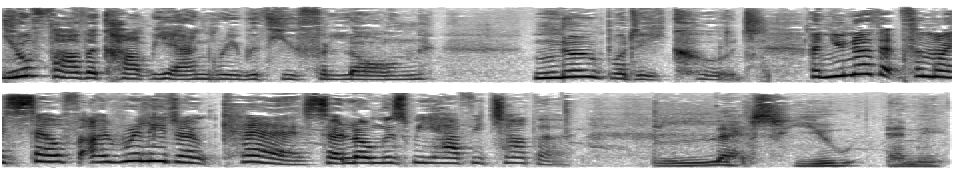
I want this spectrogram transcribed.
Your father can't be angry with you for long. Nobody could. And you know that for myself, I really don't care so long as we have each other. Bless you, Emmy.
